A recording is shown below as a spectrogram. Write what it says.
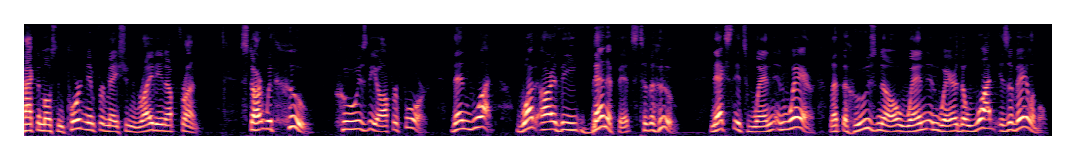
Pack the most important information right in up front. Start with who. Who is the offer for? Then what? What are the benefits to the who? Next, it's when and where. Let the who's know when and where the what is available.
